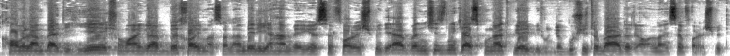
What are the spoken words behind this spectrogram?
کاملا بدیهیه. شما اگر بخوای مثلا بری یه همبرگر سفارش بدی اولین چیز اینه که از خونت بیای بیرون یا گوشی تو برداری آنلاین سفارش بدی.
